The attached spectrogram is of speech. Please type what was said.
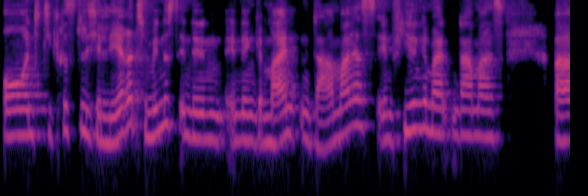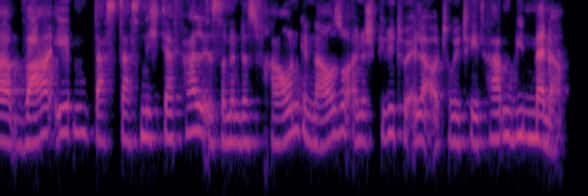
Und die christliche Lehre, zumindest in den, in den Gemeinden damals, in vielen Gemeinden damals, äh, war eben, dass das nicht der Fall ist, sondern dass Frauen genauso eine spirituelle Autorität haben wie Männer.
